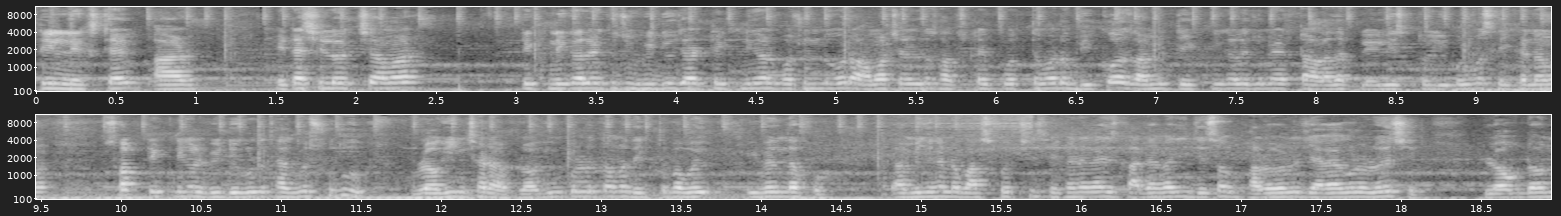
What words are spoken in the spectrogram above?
till next time আর এটা ছিল হচ্ছে আমার টেকনিক্যালের কিছু ভিডিও যারা টেকনিক্যাল পছন্দ করো, আমার চ্যানেলটা সাবস্ক্রাইব করতে পারো বিকজ আমি টেকনিক্যালের জন্য একটা আলাদা প্লেলিস্ট তৈরি করব, সেইখানে আমার সব টেকনিক্যাল ভিডিওগুলো থাকবে। শুধু ব্লগিং ছাড়া ব্লগিং করলে তো আমরা দেখতে পাবো ইভেন দেখো আমি যেখানে বাস করছি, সেখানে গাইজ কাছাকাছি যেসব ভালো ভালো জায়গাগুলো রয়েছে লকডাউন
